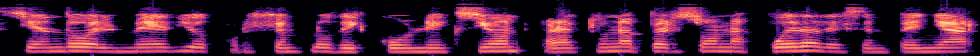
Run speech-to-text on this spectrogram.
siendo el medio, por ejemplo, de conexión para que una persona pueda desempeñar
